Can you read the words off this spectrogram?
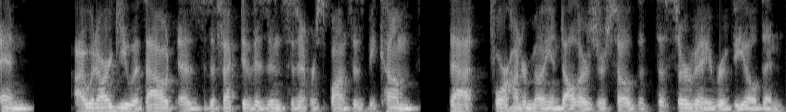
And I would argue without as effective as incident response has become, that $400 million or so that the survey revealed and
